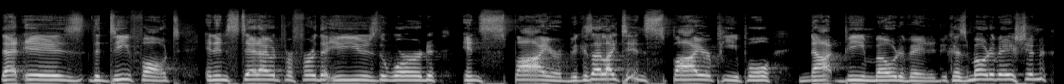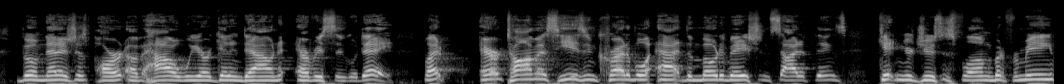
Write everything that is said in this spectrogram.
that is the default. And instead, I would prefer that you use the word inspired because I like to inspire people, not be motivated. Because motivation, boom, that is just part of how we are getting down every single day. But Eric Thomas, he is incredible at the motivation side of things, getting your juices flowing. But for me,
